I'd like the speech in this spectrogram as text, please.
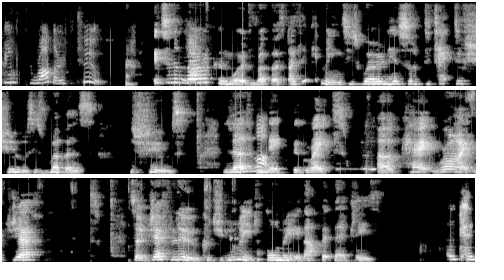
think brothers too. It's an American word, rubbers. I think it means he's wearing his sort of detective shoes, his rubbers, his shoes. Love, Love. Nick the Great. Okay, right, Jeff. So, Jeff Lou, could you read for me that bit there, please? Okay.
